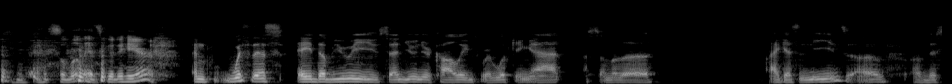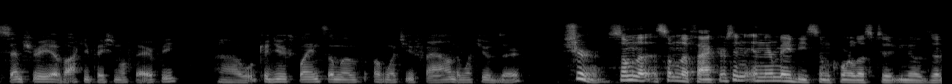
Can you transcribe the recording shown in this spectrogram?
Absolutely, it's good to hear. And with this AWE, you said you and your colleagues were looking at some of the, I guess, needs of, of this century of occupational therapy. Uh, could you explain some of, of what you found and what you observed? Sure. Some of the some of the factors, and, and there may be some correlates to you know the,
